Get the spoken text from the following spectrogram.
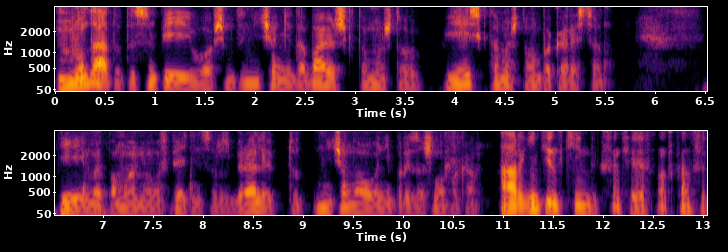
Ну да, тут S&P, в общем-то, ничего не добавишь к тому, что есть, к тому, что он пока растет. И мы, по-моему, его в пятницу разбирали. Тут ничего нового не произошло пока. А аргентинский индекс, интересно, вот в конце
